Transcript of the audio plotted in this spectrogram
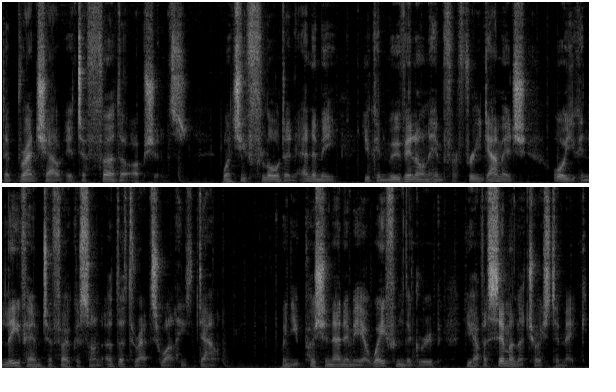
that branch out into further options. Once you've floored an enemy, you can move in on him for free damage, or you can leave him to focus on other threats while he's down. When you push an enemy away from the group, you have a similar choice to make.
